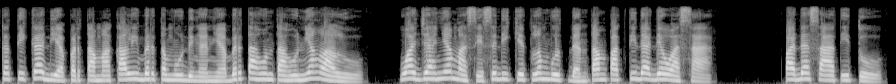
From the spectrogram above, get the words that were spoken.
Ketika dia pertama kali bertemu dengannya bertahun-tahun yang lalu, wajahnya masih sedikit lembut dan tampak tidak dewasa. Pada saat itu,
